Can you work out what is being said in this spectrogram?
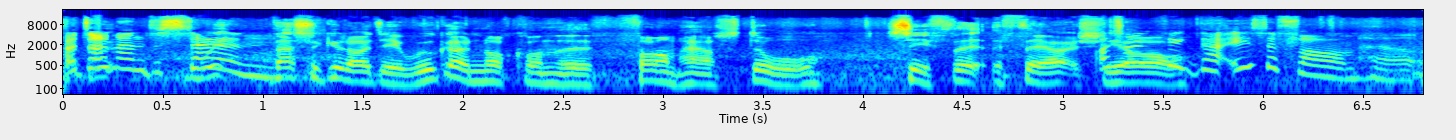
I don't understand. that's a good idea. We'll go and knock on the farmhouse door, see if they, if they actually are. I don't are. think that is a farmhouse.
